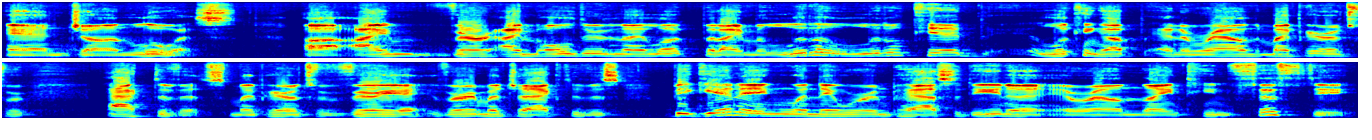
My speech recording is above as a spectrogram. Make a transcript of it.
and John Lewis. Uh, I'm very I'm older than I look, but I'm a little little kid looking up and around. My parents were activists. My parents were very very much activists, beginning when they were in Pasadena around 1950.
